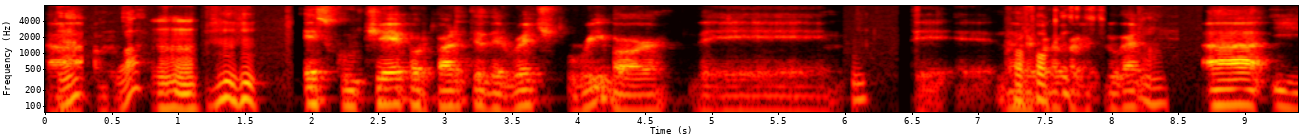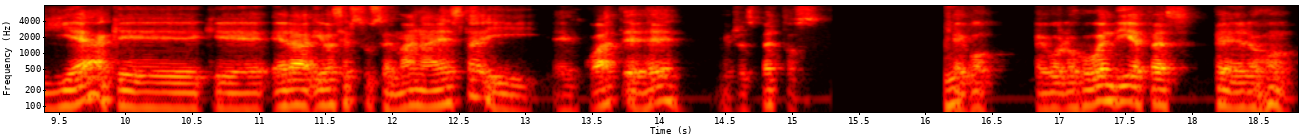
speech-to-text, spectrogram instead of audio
Ah, ¿Ya? Escuché por parte de Rich Rebar de, de eh, no recuerdo cuál es el lugar. Ah, yeah, que, que era, iba a ser su semana esta y el cuate, eh, mis respetos. Pegó, pegó, lo jugó en DFS, pero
